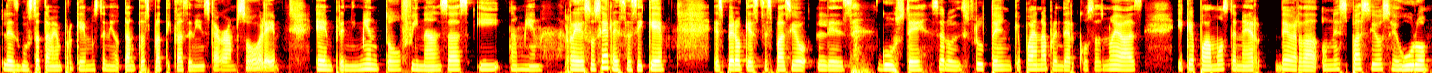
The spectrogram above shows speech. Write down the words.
les gusta también porque hemos tenido tantas pláticas en Instagram sobre emprendimiento, finanzas y también redes sociales. Así que espero que este espacio les guste, se lo disfruten, que puedan aprender cosas nuevas y que podamos tener de verdad un espacio seguro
